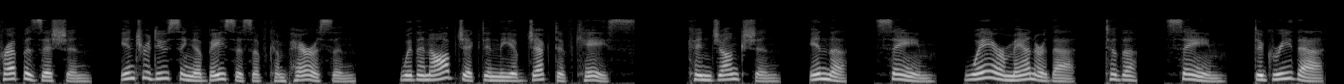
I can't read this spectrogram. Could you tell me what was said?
Preposition. Introducing a basis of comparison. With an object in the objective case conjunction, in the same way or manner that, to the same degree that,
